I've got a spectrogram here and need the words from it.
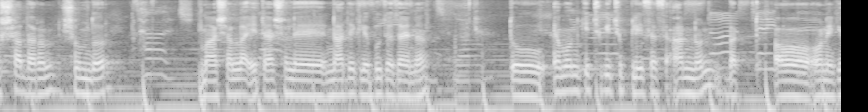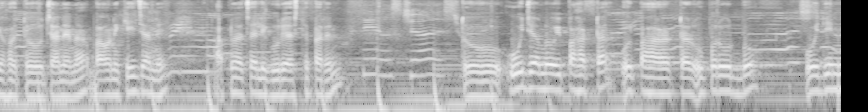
অসাধারণ, সুন্দর। মাশাল্লাহ এটা আসলে না দেখলে বোঝা যায় না। তো এমন কিছু কিছু প্লেস আছে আননন বাট অনেকে হয়তো জানে না, বা অনেকেই জানে। আপনারা চাইলে ঘুরে আসতে পারেন। তো ওই যে আমরা ওই পাহাড়টা, ওই পাহাড়টার উপরে উঠবো। ওই দিন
